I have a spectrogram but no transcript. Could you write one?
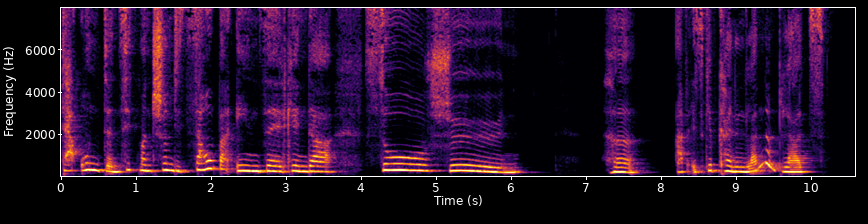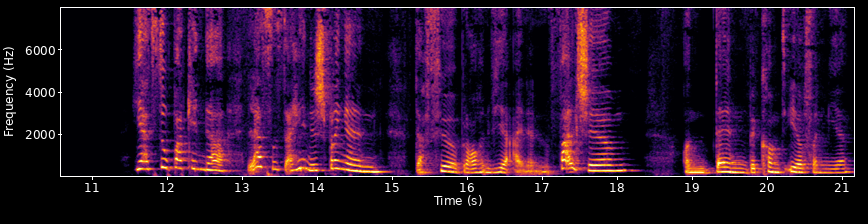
da unten sieht man schon die Zauberinsel, Kinder. So schön. Aber es gibt keinen Landeplatz. Ja, super, Kinder. Lasst uns dahin springen. Dafür brauchen wir einen Fallschirm. Und dann bekommt ihr von mir.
